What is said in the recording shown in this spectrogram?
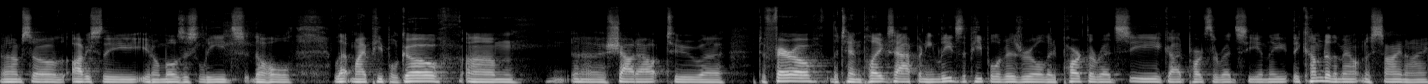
Um, so obviously, you know, Moses leads the whole "Let my people go." Um, uh, shout out to uh, to Pharaoh. The ten plagues happen. He leads the people of Israel. They part the Red Sea. God parts the Red Sea, and they they come to the mountain of Sinai,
